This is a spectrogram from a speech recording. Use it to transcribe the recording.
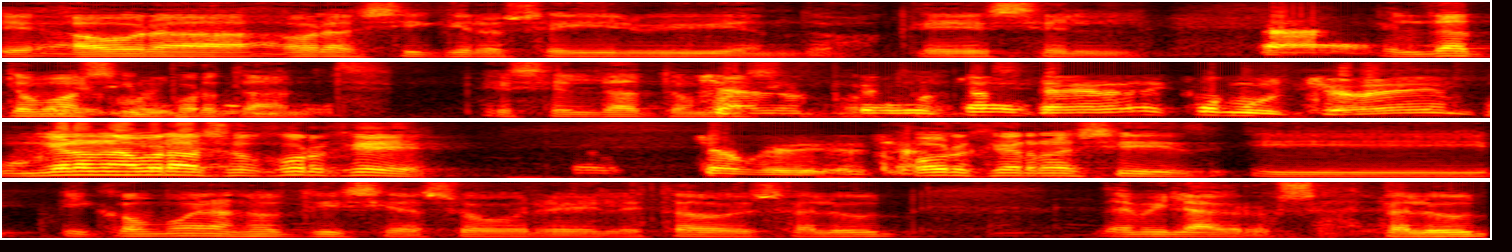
eh, ahora ahora sí quiero seguir viviendo, que es el, ah, el dato más importante. Es el dato más importante. Te, agradezco mucho. ¿eh? Un gran abrazo, Jorge. Chao, querido. Jorge Rashid, y, y con buenas noticias sobre el estado de salud de Milagro Salas. Salud.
